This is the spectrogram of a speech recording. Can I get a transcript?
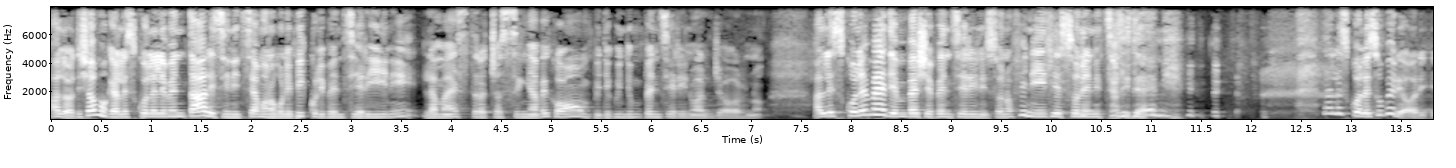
Allora, diciamo che alle scuole elementari si iniziavano con i piccoli pensierini, la maestra ci assegnava i compiti, quindi un pensierino al giorno. Alle scuole medie invece i pensierini sono finiti e sono iniziati i temi. e alle scuole superiori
